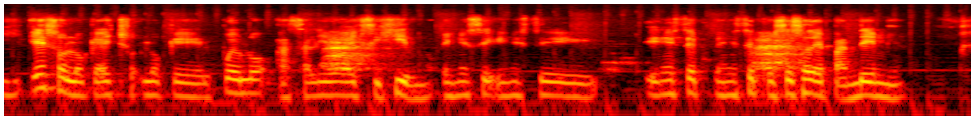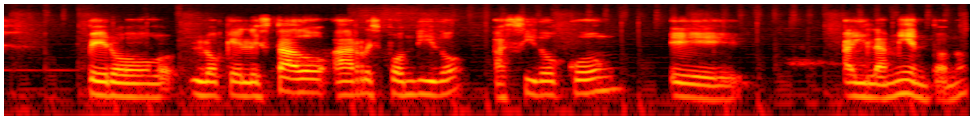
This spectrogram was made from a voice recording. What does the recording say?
y eso es lo que ha hecho, lo que el pueblo ha salido a exigir ¿no? en, ese, en, este, en, este, en este proceso de pandemia. Pero lo que el Estado ha respondido ha sido con eh, aislamiento, ¿no?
